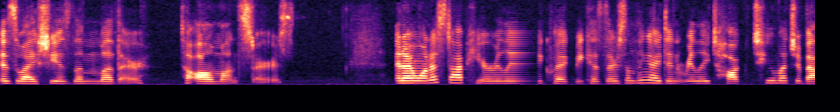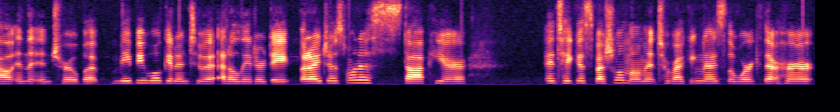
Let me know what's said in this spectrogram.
is why she is the mother to all monsters. And I want to stop here really quick because there's something I didn't really talk too much about in the intro, but maybe we'll get into it at a later date. But I just want to stop here and take a special moment to recognize the work that her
